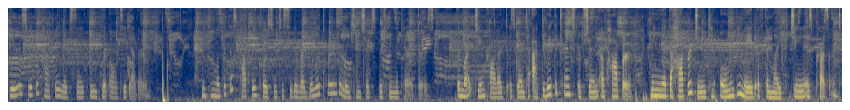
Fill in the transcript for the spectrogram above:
Here's what the pathway looks like when put all together. We can look at this pathway closer to see the regulatory relationships between the characters. The Mike gene product is going to activate the transcription of Hopper, meaning that the Hopper gene can only be made if the Mike gene is present.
